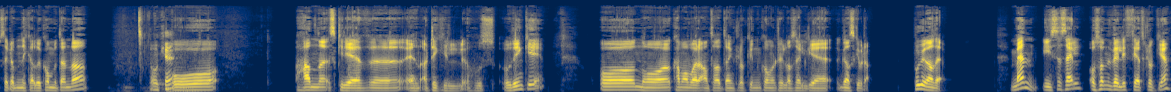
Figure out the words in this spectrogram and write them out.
selv om den ikke hadde kommet ennå. Ok. Og han skrev eh, en artikkel hos Odinki, og nå kan man bare anta at den klokken kommer til å selge ganske bra. På grunn av det. Men i seg selv også en veldig fet klokke.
